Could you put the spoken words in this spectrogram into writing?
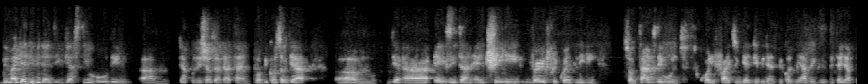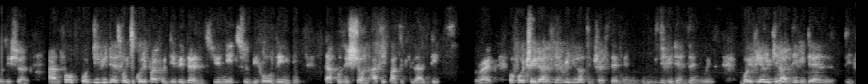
they might get dividends if they're still holding um, their positions at that time, but because of their um, their exit and entry very frequently, sometimes they won't qualify to get dividends because they have exited their position. And for, for dividends, for you to qualify for dividends, you need to be holding that position at a particular date, right? But for traders, they're really not interested in dividends anyways. But if you're looking at dividends, if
